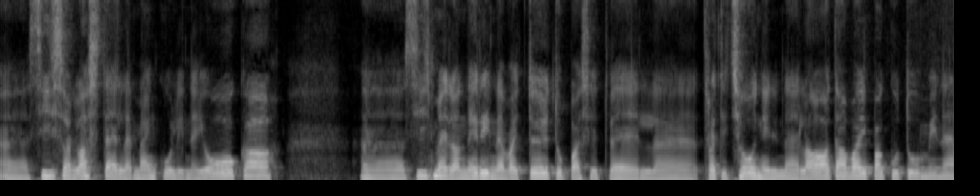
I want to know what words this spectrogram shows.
äh, siis on lastele mänguline jooga, siis meil on erinevaid töötubasid veel, traditsiooniline laadavaiba kudumine,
